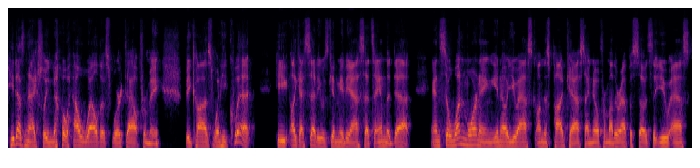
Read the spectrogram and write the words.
he doesn't actually know how well this worked out for me because when he quit, he, like I said, he was giving me the assets and the debt. And so one morning, you know, you ask on this podcast, I know from other episodes that you ask,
